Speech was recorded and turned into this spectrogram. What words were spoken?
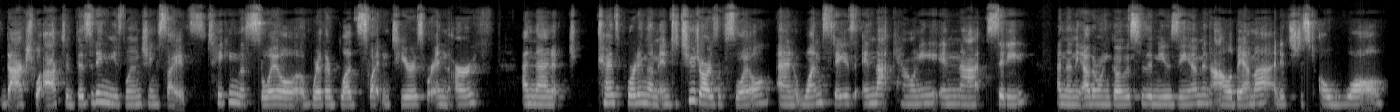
The actual act of visiting these lynching sites, taking the soil of where their blood, sweat, and tears were in the earth, and then transporting them into two jars of soil. And one stays in that county, in that city, and then the other one goes to the museum in Alabama. And it's just a wall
